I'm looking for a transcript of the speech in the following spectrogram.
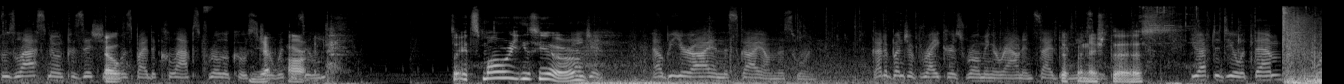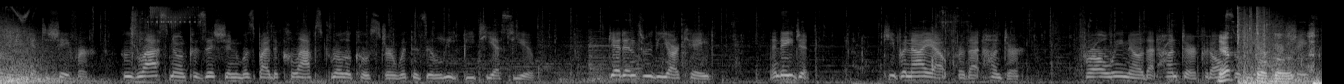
whose last known position Oh. was by the collapsed roller coaster Yep, with his elite. So it's more easier Agent, I'll be your eye in the sky on this one. Got a bunch of Rikers roaming around inside the to finish park. this. You have to deal with them before you can get to Schaefer, whose last known position was by the collapsed roller coaster with his elite BTSU. Get in through the arcade. And Agent, keep an eye out for that hunter. For all we know, that hunter could also Yep, be go after good. Schaefer.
